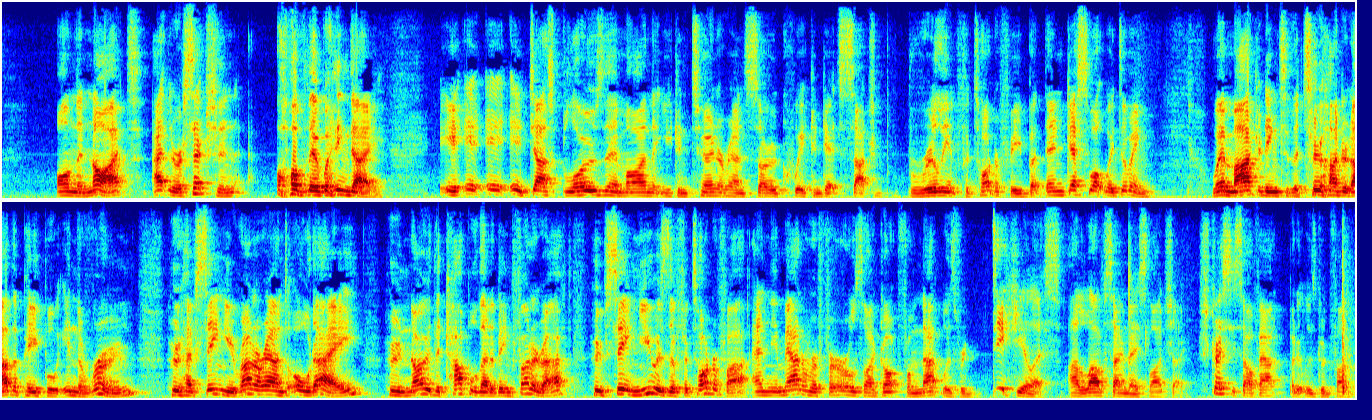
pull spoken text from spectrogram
on the night at the reception of their wedding day. It, it, it just blows their mind that you can turn around so quick and get such brilliant photography. But then guess what we're doing? We're marketing to the 200 other people in the room who have seen you run around all day, who know the couple that have been photographed, who've seen you as a photographer, and the amount of referrals I got from that was ridiculous. I love same day slideshow. Stress yourself out, but it was good fun.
